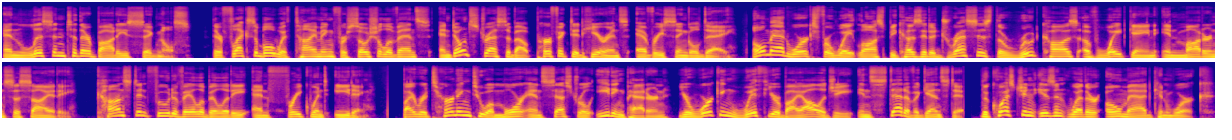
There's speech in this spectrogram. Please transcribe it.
and listen to their body's signals. They're flexible with timing for social events and don't stress about perfect adherence every single day. OMAD works for weight loss because it addresses the root cause of weight gain in modern society, constant food availability and frequent eating. By returning to a more ancestral eating pattern, you're working with your biology instead of against it. The question isn't whether OMAD can work.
